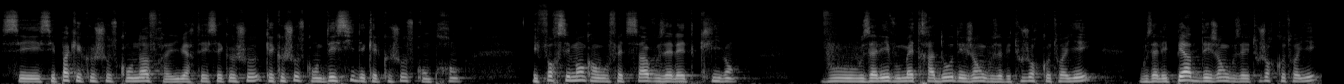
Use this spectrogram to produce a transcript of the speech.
C'est n'est pas quelque chose qu'on offre, la liberté, c'est quelque chose, quelque chose qu'on décide et quelque chose qu'on prend. Et forcément, quand vous faites ça, vous allez être clivant. Vous, allez vous mettre à dos des gens que vous avez toujours côtoyés. Vous allez perdre des gens que vous avez toujours côtoyés.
